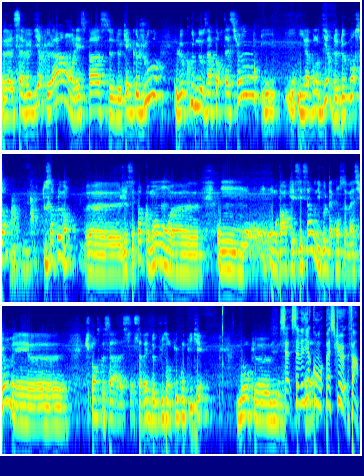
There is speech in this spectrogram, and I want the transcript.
euh, ça veut dire que là, en l'espace de quelques jours, le coût de nos importations, il, va bondir de 2%, tout simplement. Euh, je ne sais pas comment euh, on, va encaisser ça au niveau de la consommation, mais je pense que ça, ça va être de plus en plus compliqué. Donc, euh, ça, veut dire qu'on, parce que, enfin,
